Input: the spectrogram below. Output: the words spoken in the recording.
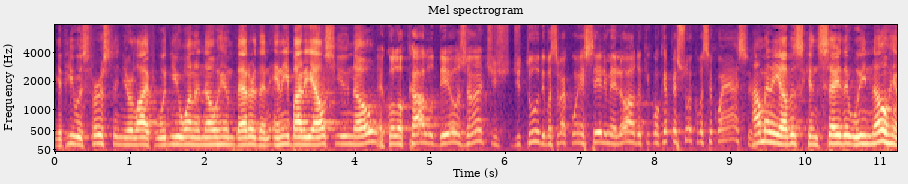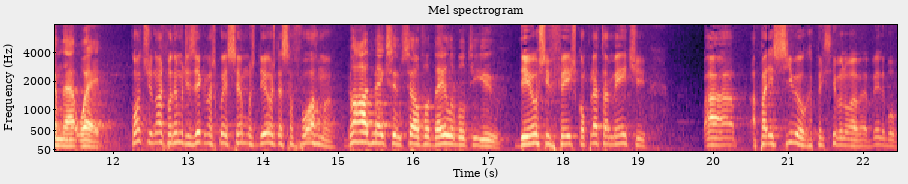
If He was first in your life, wouldn't you want to know Him better than anybody else you know? É colocá-lo Deus antes de tudo e você vai conhecer Ele melhor do que qualquer pessoa que você conhece. How many of us can say that we know Him that way? Quantos de nós podemos dizer que nós conhecemos Deus dessa forma? God makes Himself available to you. Deus se fez completamente ah, aparecível, aparecível não, available,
